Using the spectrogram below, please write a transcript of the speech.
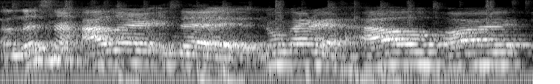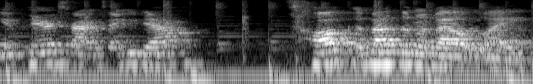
A lesson I learned is that no matter how hard your parents try to turn you down, talk about them about like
